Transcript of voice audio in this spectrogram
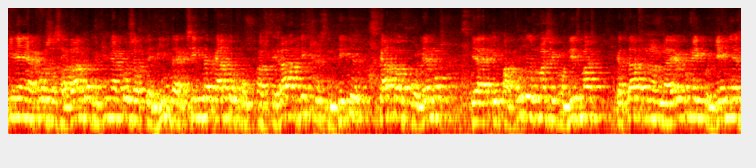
1940, το 1950, 60, κάτω από αυστηρά αντίξωες συνθήκες, κάτω από πολέμους, οι παππούδες μας, οι γονείς μας κατάφεραν να έχουν οικογένειες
